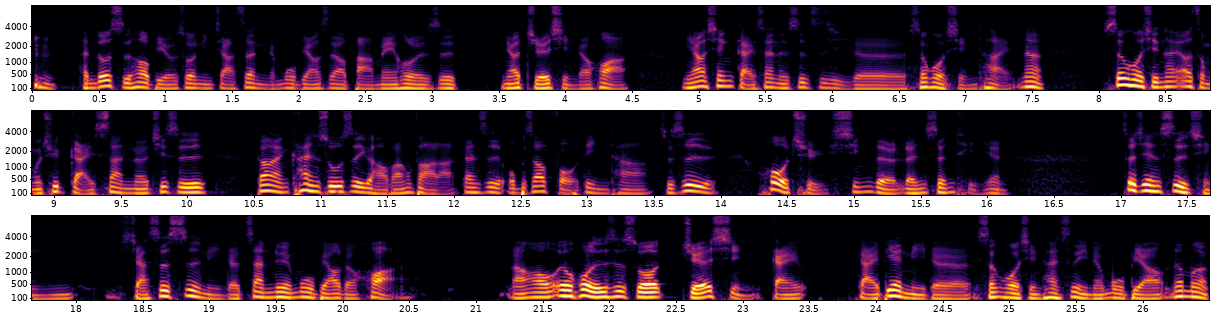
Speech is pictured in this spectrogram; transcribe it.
很多时候，比如说你假设你的目标是要把妹，或者是你要觉醒的话，你要先改善的是自己的生活形态。那生活形态要怎么去改善呢？其实，当然看书是一个好方法啦，但是我不是要否定它，只是获取新的人生体验这件事情。假设是你的战略目标的话，然后又或者是说觉醒改改变你的生活形态是你的目标，那么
